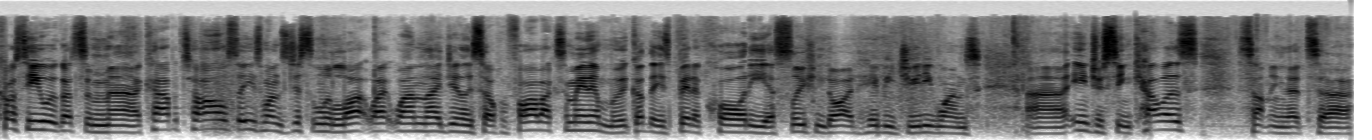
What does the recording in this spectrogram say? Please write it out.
Across here we've got some uh, carpet tiles. These ones just a little lightweight one. They generally sell for five bucks a metre. We've got these better quality uh, solution dyed heavy duty ones. Uh, interesting colours, something that's uh,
